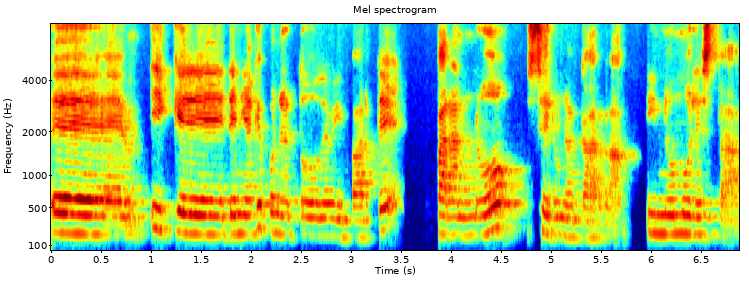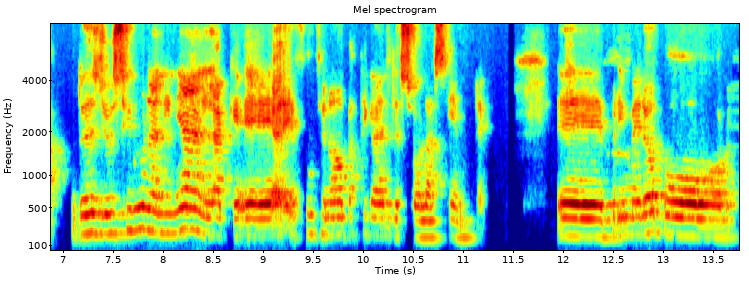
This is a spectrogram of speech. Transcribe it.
eh, y que tenía que poner todo de mi parte para no ser una carga y no molestar. Entonces yo he sido una niña en la que he funcionado prácticamente sola siempre. Eh, primero por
